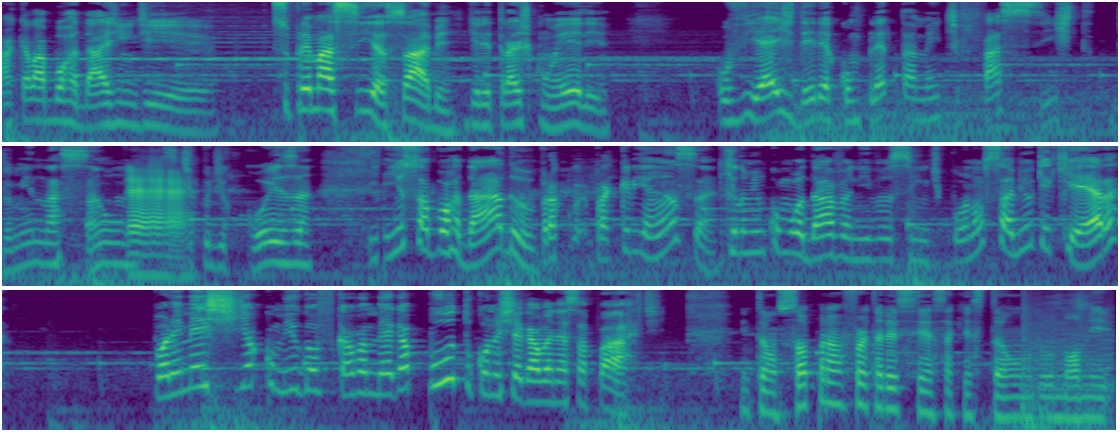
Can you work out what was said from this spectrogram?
aquela abordagem de supremacia, sabe? Que ele traz com ele. O viés dele é completamente fascista. Dominação, É. esse tipo de coisa. E isso abordado pra, pra criança, aquilo me incomodava a nível assim, tipo, eu não sabia o que que era. Porém, mexia comigo, eu ficava mega puto quando chegava nessa parte. Então, só pra fortalecer essa questão do nome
